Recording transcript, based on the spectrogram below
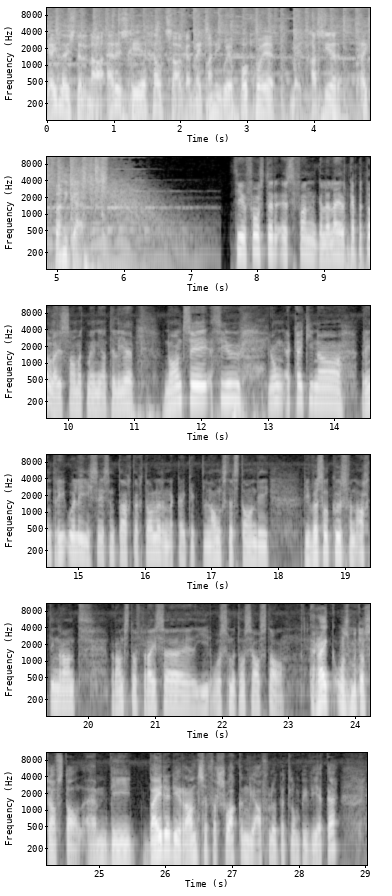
Jy luister na RSG Geldsaake met Money Web Potgoe met gasheer Ryk van die Kerk. Theo Forster is van Galileo Capital. Hy is saam met my in die ateljee. Sê Theo, jong, ek kyk hier na Brent olie 86 dollar en ek kyk ek langs dit staan die die wisselkoers van R18 brandstofpryse ons moet onsself staal. Ryk, ons moet onsself staal. Ehm um, die beide die rand se verswakking die afgelope klompie weke.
